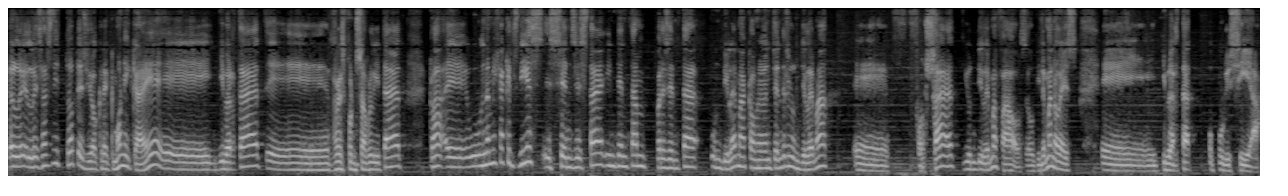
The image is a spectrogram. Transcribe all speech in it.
Le- Les has dit totes, jo crec, Mònica, eh? eh llibertat, eh, responsabilitat... Clar, eh, una mica aquests dies se'ns està intentant presentar un dilema que, al meu entendre, és un dilema eh, forçat i un dilema fals. El dilema no és eh, llibertat o policia,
